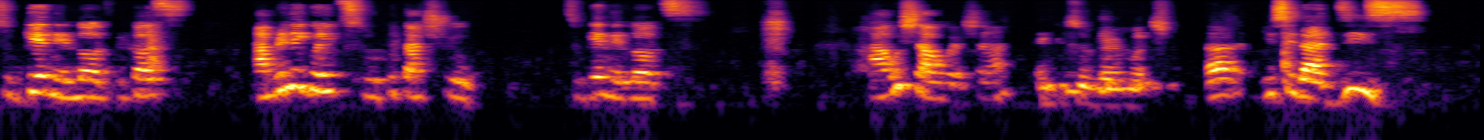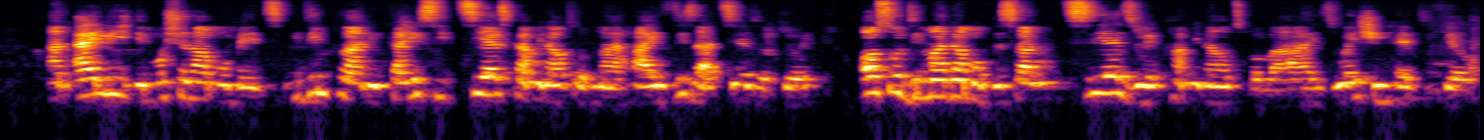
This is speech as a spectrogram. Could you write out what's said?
to gain a lot because I'm really going to put her through to gain a lot. I wish I were, Sha. Thank you so very much. Uh, you see that this an highly emotional moment. We didn't plan it. Can you see tears coming out of my eyes? These are tears of joy. Also, the madam of the salon, tears were coming out of her eyes when she heard the girl.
